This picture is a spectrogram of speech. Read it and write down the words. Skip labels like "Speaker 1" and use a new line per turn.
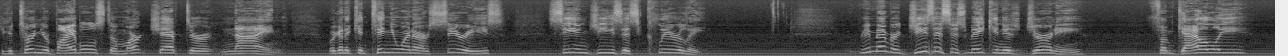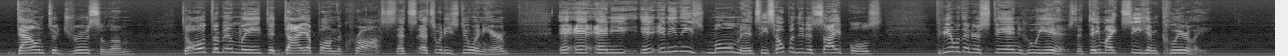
You could turn your Bibles to Mark chapter 9. We're going to continue in our series, Seeing Jesus Clearly. Remember, Jesus is making his journey from Galilee down to Jerusalem to ultimately to die upon the cross. That's, that's what he's doing here. And, and, he, and in these moments, he's helping the disciples to be able to understand who he is, that they might see him clearly.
